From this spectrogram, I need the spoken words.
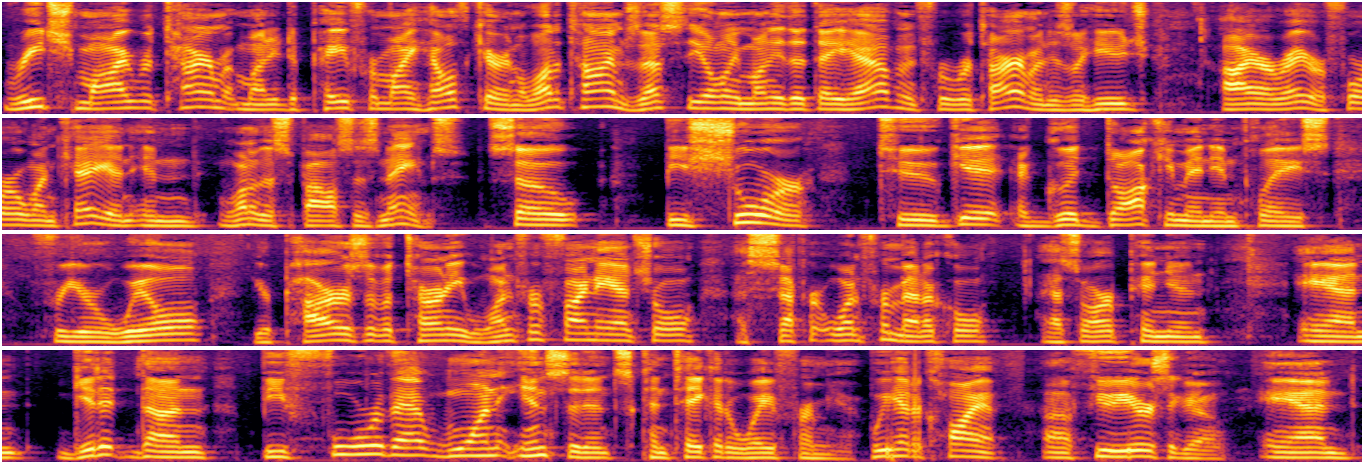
reach my retirement money to pay for my health care. And a lot of times that's the only money that they have and for retirement is a huge IRA or 401k in, in one of the spouse's names. So be sure to get a good document in place for your will, your powers of attorney, one for financial, a separate one for medical. That's our opinion. And get it done before that one incident can take it away from you. We had a client a few years ago, and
